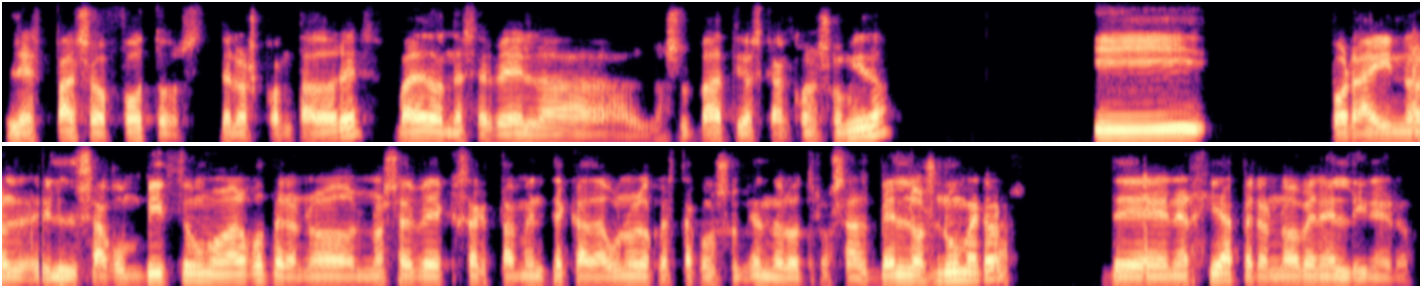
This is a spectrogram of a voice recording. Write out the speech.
les paso fotos de los contadores, ¿vale? Donde se ven los vatios que han consumido. Y por ahí no les hago un bizum o algo, pero no, se ve exactamente cada uno lo que está consumiendo el otro. O sea, ven los números de energía, pero no ven el dinero.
